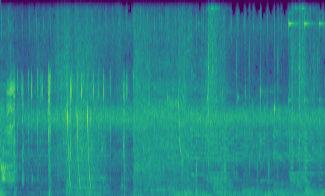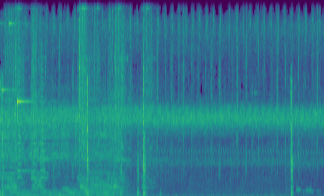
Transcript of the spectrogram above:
然后。Thank you.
